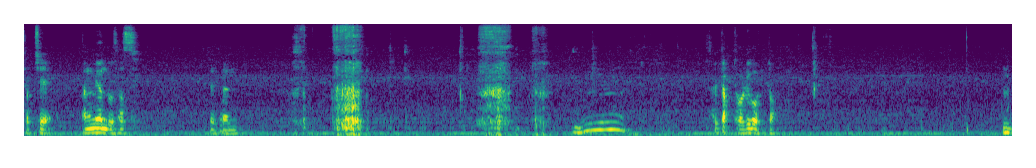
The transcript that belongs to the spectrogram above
잡채, 당면도 샀어요. 짜잔. 음, 살짝 덜 익었다. 음.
